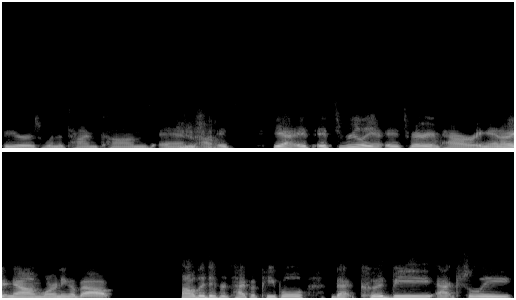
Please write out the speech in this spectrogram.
fears when the time comes. And uh, it's yeah it's it's really it's very empowering. And right now i'm learning about all the different type of people that could be actually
